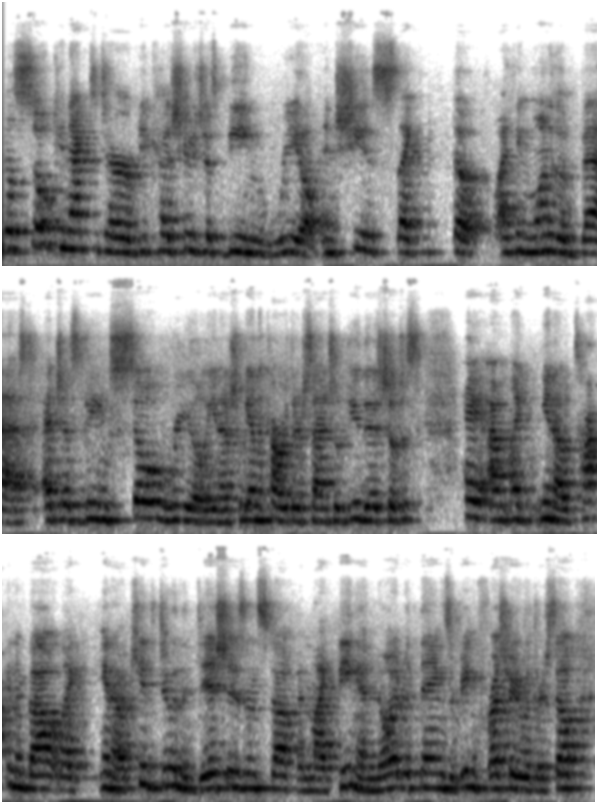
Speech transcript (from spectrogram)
Feel so connected to her because she was just being real. And she is like the, I think one of the best at just being so real. You know, she'll be in the car with her son, she'll do this, she'll just, hey, I'm like, you know, talking about like, you know, kids doing the dishes and stuff and like being annoyed with things or being frustrated with herself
